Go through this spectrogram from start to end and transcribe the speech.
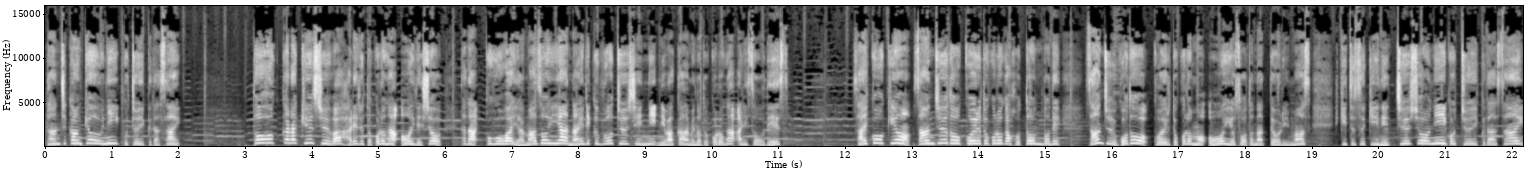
短時間強雨にご注意ください。東北から九州は晴れるところが多いでしょう。ただ、午後は山沿いや内陸部を中心ににわか雨のところがありそうです。最高気温30度を超えるところがほとんどで、35度を超えるところも多い予想となっております。引き続き熱中症にご注意ください。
